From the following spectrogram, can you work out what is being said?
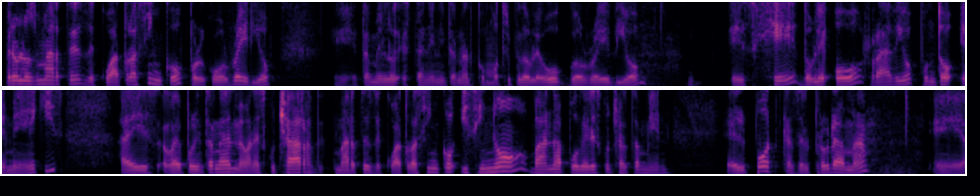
pero los martes de 4 a 5 por Go Radio. Eh, también lo, están en internet como www.goradio. Es. Ahí es radio por internet, me van a escuchar martes de 4 a 5. Y si no, van a poder escuchar también el podcast del programa eh,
